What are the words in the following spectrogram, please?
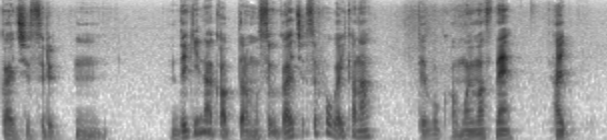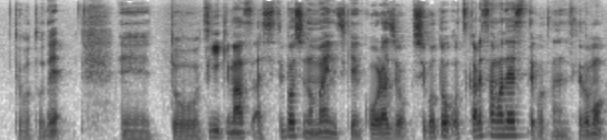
外注する。うん。できなかったらもうすぐ外注する方がいいかなって僕は思いますね。はい。ということで、えー、っと、次行きます。足つぼしの毎日健康ラジオ、仕事お疲れ様ですってことなんですけども、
